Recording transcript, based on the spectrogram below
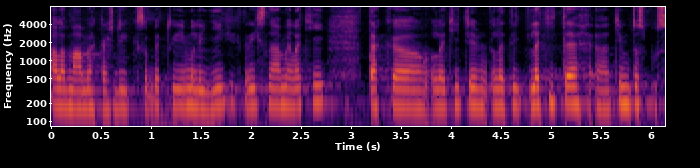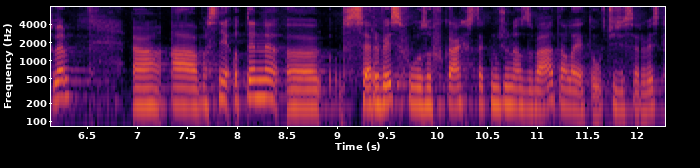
ale máme každý k sobě tým lidí, který s námi letí, tak eh, letíte, letí, letíte tímto způsobem. A, a vlastně o ten uh, servis v úvozovkách, tak můžu nazvat, ale je to určitě servis, uh,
